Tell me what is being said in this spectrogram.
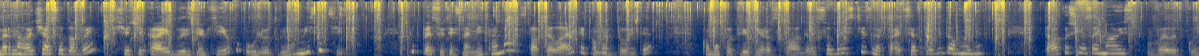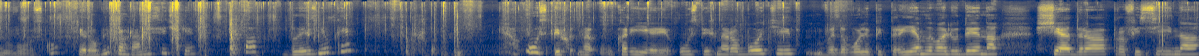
Мирного часу доби, що чекає близнюків у лютому місяці. Підписуйтесь на мій канал, ставте лайки, коментуйте. Кому потрібні розклади особисті, звертайтеся в повідомлення. Також я займаюся виливкою воску і роблю програмні свічки. Так, близнюки. Успіх у кар'єрі, успіх на роботі. Ви доволі підприємлива людина, щедра, професійна.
